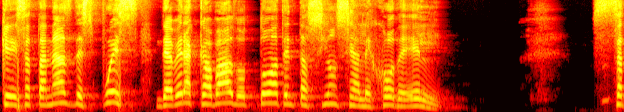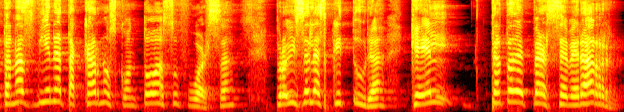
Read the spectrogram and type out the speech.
que Satanás después de haber acabado toda tentación se alejó de él. Satanás viene a atacarnos con toda su fuerza, pero dice la escritura que él trata de perseverar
